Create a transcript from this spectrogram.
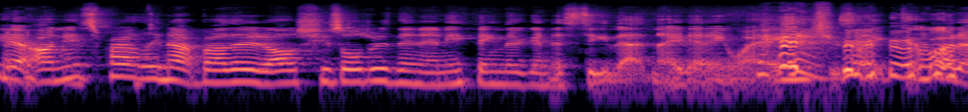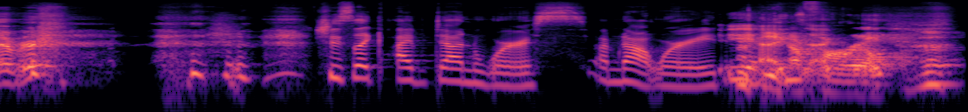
Yeah, Anya's probably not bothered at all. She's older than anything they're going to see that night anyway. And she's like, True. whatever. She's like, I've done worse. I'm not worried. Yeah, for real.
